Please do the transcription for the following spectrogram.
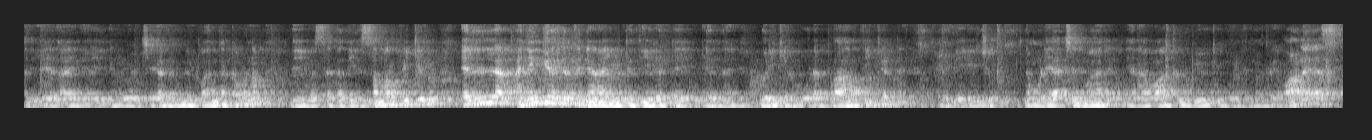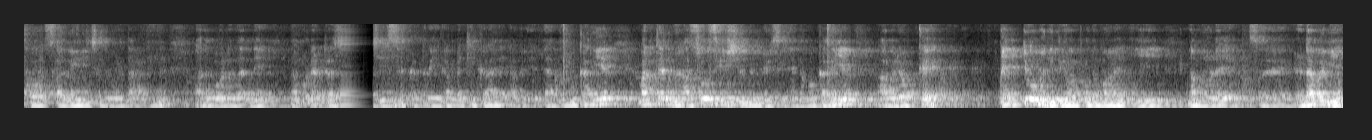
അതിന്റെതായ നിലയിൽ നിങ്ങളോട് ചേർന്ന് നിൽപ്പാൻ തക്കവണ്ണം ദൈവസന്നതിയിൽ സമർപ്പിക്കുന്നു. എല്ലാ അനുഗ്രഹത്തിനായിട്ട് തീരട്ടെ എന്ന് ഒരിക്കൽ കൂടെ പ്രാർത്ഥിക്കട്ടെ. പ്രത്യേകിച്ചു നമ്മുടെ അച്ഛന്മാർ ഞാൻ ആ വാക്ക് ഉപയോഗിക്കുമ്പോൾ നിങ്ങൾക്ക് വളരെ സഹകരിച്ചത് കൊണ്ടാണെന്ന് അതുപോലെ ട്രസ്റ്റി സെക്രട്ടറി കമ്മിറ്റിക്കാർ അവരെല്ലാം നമുക്കറിയാം. മറ്റൊരു അസോസിയേഷൻ മെമ്പേഴ്സിനെ നമുക്കറിയാം. അവരൊക്കെ ഏറ്റവും അനുഗ്രഹപ്രദമായി ഈ നമ്മുടെ ഇടവകയെ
